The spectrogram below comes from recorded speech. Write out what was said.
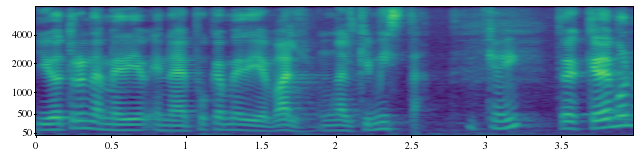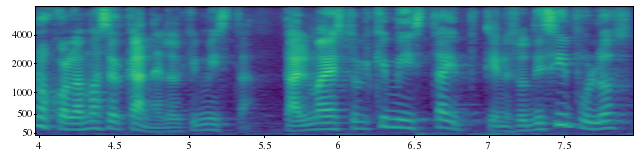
y otro en la, en la época medieval, un alquimista. ¿Ok? Entonces, quedémonos con la más cercana, el alquimista. Está el maestro alquimista y tiene sus discípulos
